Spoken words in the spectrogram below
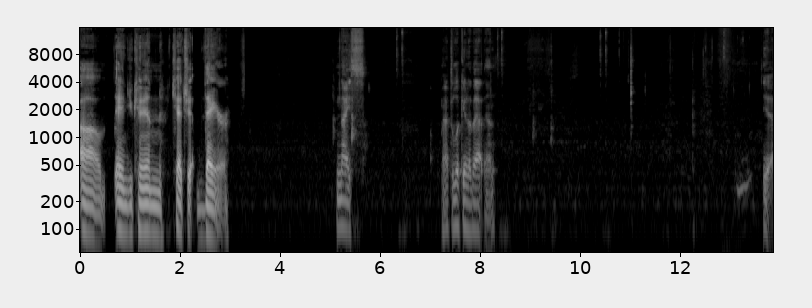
um, and you can catch it there. nice. I have to look into that then. Yeah,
